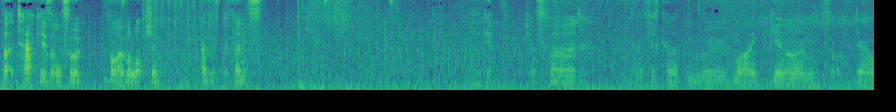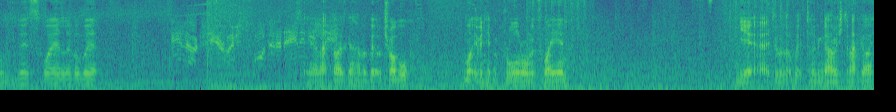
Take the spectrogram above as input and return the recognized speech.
But attack is also a viable option, as is defense. Okay, transferred. Let's just kind of move my gun sort of down this way a little bit. So yeah, that guy's gonna have a bit of trouble. Might even hit the brawler on its way in. Yeah, do a little bit of token damage to that guy.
